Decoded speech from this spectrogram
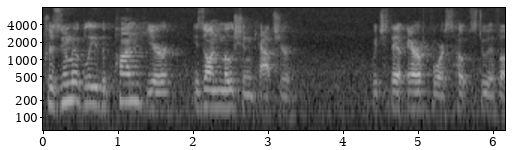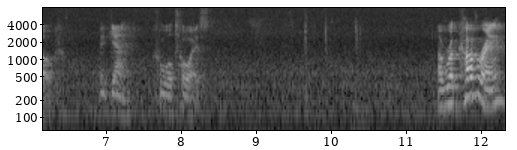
Presumably the pun here is on motion capture, which the Air Force hopes to evoke. Again, cool toys. A recovering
